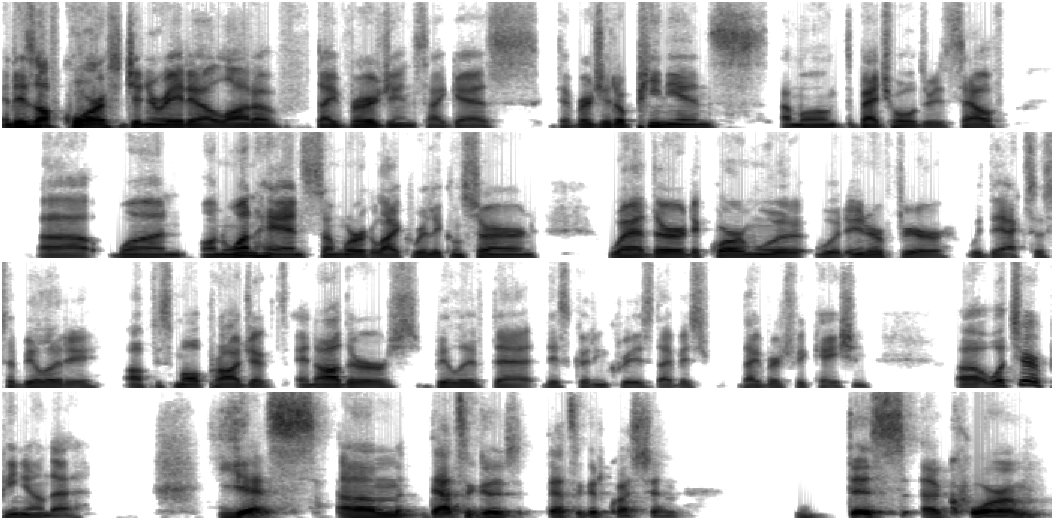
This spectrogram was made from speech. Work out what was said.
And this, of course, generated a lot of divergence, I guess, divergent opinions among the badge holders itself uh, one on one hand, some were like really concerned whether the quorum would, would interfere with the accessibility of small projects, and others believe that this could increase divers- diversification. Uh, what's your opinion on that? Yes, um, that's a good that's a good question. This uh, quorum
